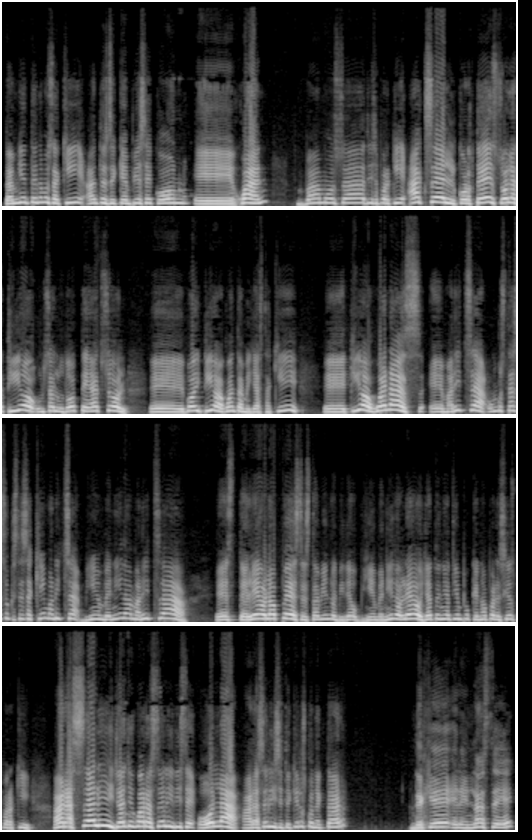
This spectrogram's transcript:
También tenemos aquí, antes de que empiece con eh, Juan, vamos a, dice por aquí, Axel Cortés, hola tío, un saludote Axel. Eh, voy tío, aguántame, ya está aquí. Eh, tío, buenas, Maritza, un gustazo que estés aquí, Maritza. Bienvenida, Maritza. Este, Leo López está viendo el video. Bienvenido, Leo. Ya tenía tiempo que no aparecías por aquí. Araceli, ya llegó Araceli. Dice, hola, Araceli, si te quieres conectar, dejé el enlace.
